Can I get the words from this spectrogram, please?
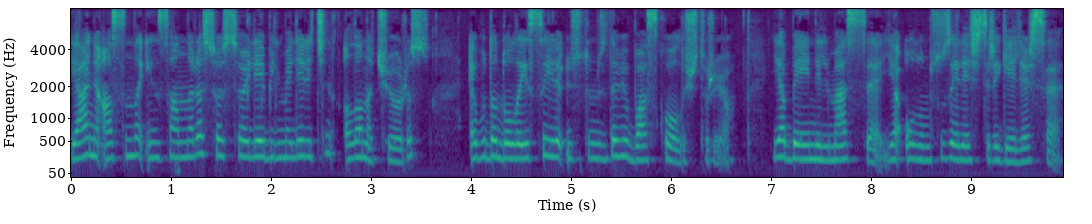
Yani aslında insanlara söz söyleyebilmeleri için alan açıyoruz. E bu da dolayısıyla üstümüzde bir baskı oluşturuyor ya beğenilmezse ya olumsuz eleştiri gelirse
